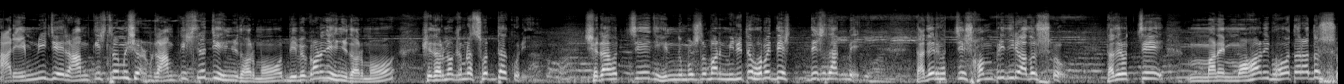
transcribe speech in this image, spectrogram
আর এমনি যে রামকৃষ্ণ মিশন, রামকৃষ্ণের যে হিন্দু ধর্ম বিবেকানন্দ যে হিন্দু ধর্ম, সে ধর্মকে আমরা শ্রদ্ধা করি। সেটা হচ্ছে যে হিন্দু মুসলমান মিলিতভাবে দেশ, দেশে থাকবে। তাদের হচ্ছে সম্প্রীতির আদর্শ। তাদের হচ্ছে মানে মহানুভবতার আদর্শ।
